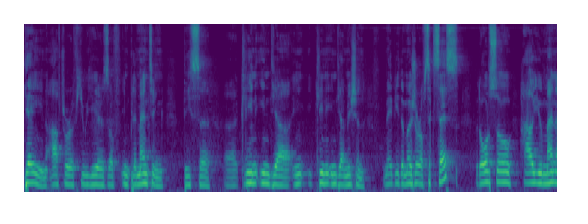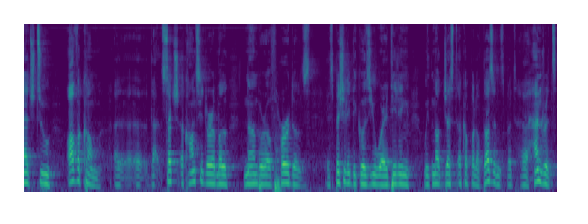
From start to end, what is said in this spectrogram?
gain after a few years of implementing this uh, uh, Clean, India, in, Clean India mission? Maybe the measure of success, but also how you manage to overcome uh, uh, that, such a considerable number of hurdles, especially because you were dealing with not just a couple of dozens, but uh, hundreds,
